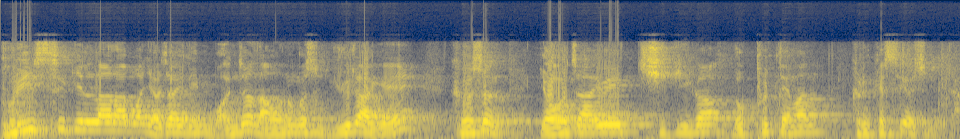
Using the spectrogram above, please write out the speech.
브리스길라라고 하는 여자 이름이 먼저 나오는 것은 유일하게 그것은 여자의 직위가 높을 때만 그렇게 쓰여집니다.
